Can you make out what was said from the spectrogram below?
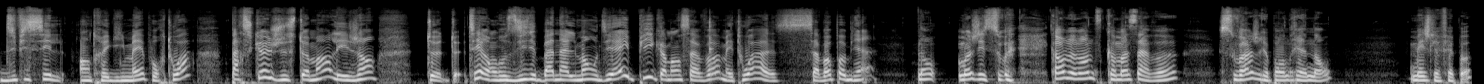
difficile, entre guillemets, pour toi? Parce que, justement, les gens, te- te- tu sais, on se dit banalement, on dit, hey, puis comment ça va? Mais toi, ça va pas bien? Non. Moi, j'ai souvent, quand on me demande comment ça va, souvent, je répondrais non. Mais je le fais pas.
